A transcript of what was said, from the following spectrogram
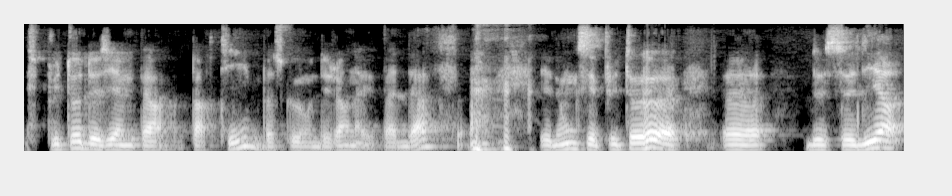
C'est plutôt deuxième partie, parce que déjà on n'avait pas de DAF. et donc c'est plutôt euh, euh, de se dire,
